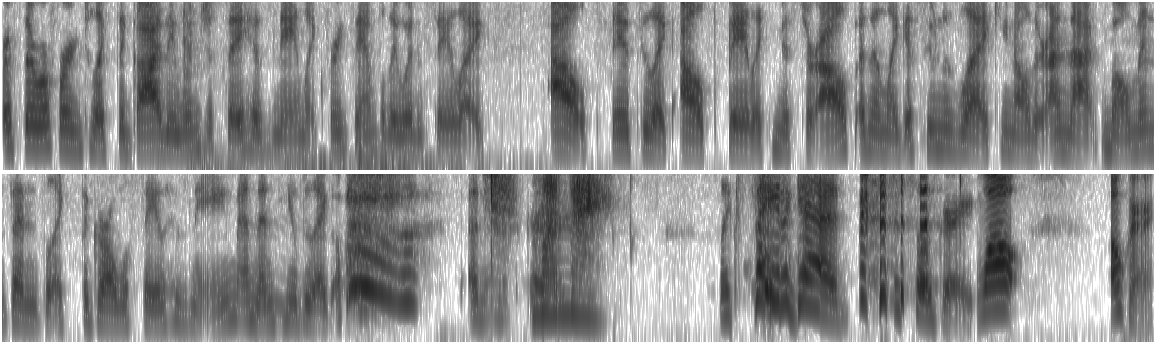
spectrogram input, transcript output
if they're referring to like the guy, they wouldn't just say his name. Like for example, they wouldn't say like Alp. They would say like Alp Bey, like Mr. Alp. And then like as soon as like, you know, they're in that moment, then like the girl will say his name and then he'll be like, mm. and then it's great. My name. Like say it again. It's so great. Well, okay.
